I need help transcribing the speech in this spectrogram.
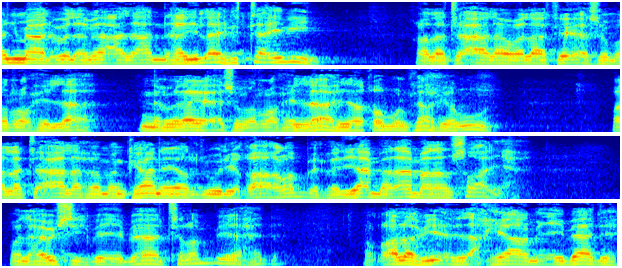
أجمع العلماء على أن هذه الآية في التائبين. قال تعالى ولا تيأسوا من روح الله. إنه لا يأس من روح الله إلا القوم الكافرون. قال تعالى فمن كان يرجو لقاء ربه فليعمل عملا صالحا ولا يشرك بعبادة ربه أحدا. وقال في الأخيار من عباده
